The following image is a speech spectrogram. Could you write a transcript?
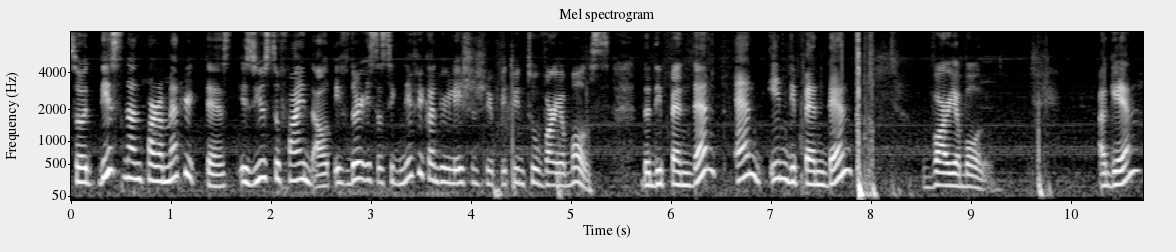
So this non-parametric test is used to find out if there is a significant relationship between two variables, the dependent and independent variable. Again,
